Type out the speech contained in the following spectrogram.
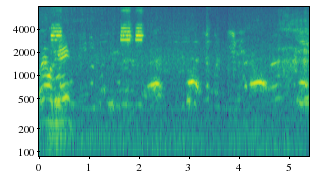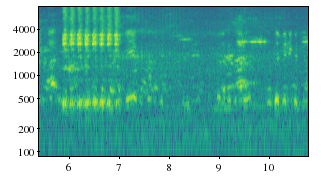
ਓਏ ਹੋ। ਗੱਡੀਆਂ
